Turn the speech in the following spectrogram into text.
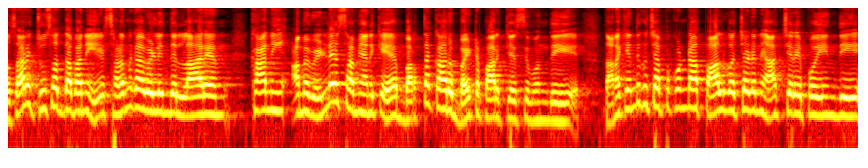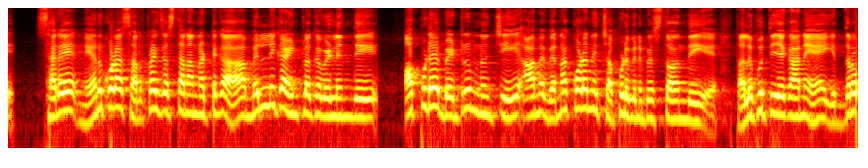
ఓసారి చూసొద్దామని సడన్గా వెళ్ళింది లారెన్. కానీ ఆమె వెళ్ళే సమయానికే భర్త కారు బయట పార్క్ చేసి ఉంది. తనకెందుకు చెప్పకుండా పాలు వచ్చాడని ఆశ్చర్యపోయింది. సరే నేను కూడా సర్ప్రైజ్ ఇస్తానన్నట్టుగా మెల్లిగా ఇంట్లోకి వెళ్ళింది. అప్పుడే బెడ్రూమ్ నుంచి ఆమె వినకూడని చప్పుడు వినిపిస్తోంది. తలుపు తీయగానే ఇద్దరూ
